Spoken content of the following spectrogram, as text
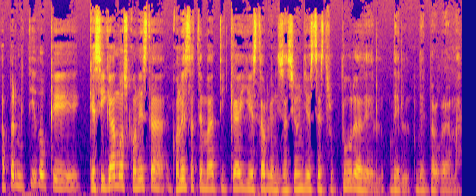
ha permitido que, que, sigamos con esta, con esta temática y esta organización y esta estructura del, del, programa.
